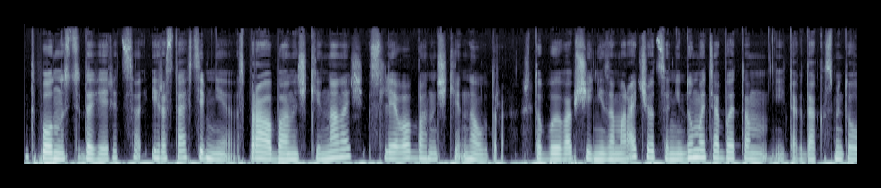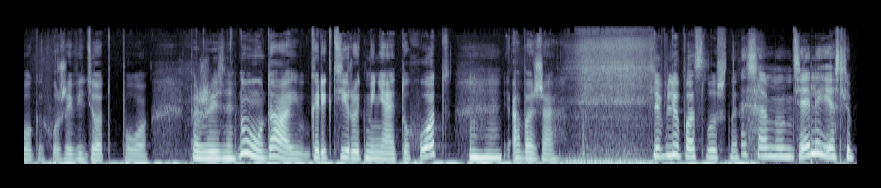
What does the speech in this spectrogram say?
Это полностью довериться. И расставьте мне справа баночки на ночь, слева баночки на утро, чтобы вообще не заморачиваться, не думать об этом. И тогда косметолог их уже ведет по... По жизни. Ну да, и корректирует, меняет уход. Угу. Обожаю. Люблю послушных. На самом деле, если бы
